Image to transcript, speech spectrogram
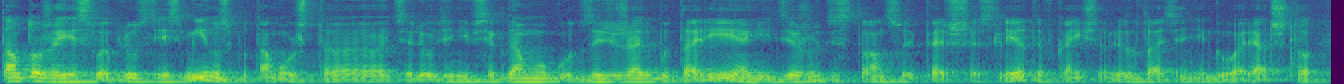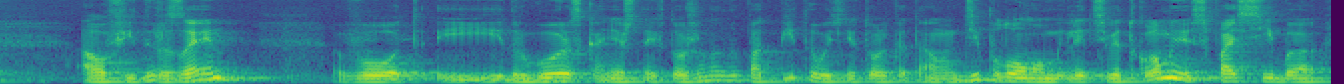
Там тоже есть свой плюс, есть минус, потому что эти люди не всегда могут заряжать батареи, они держат дистанцию 5-6 лет, и в конечном результате они говорят, что «Ауфидерзейн», вот. И другой раз, конечно, их тоже надо подпитывать не только там дипломом или цветком, и спасибо,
